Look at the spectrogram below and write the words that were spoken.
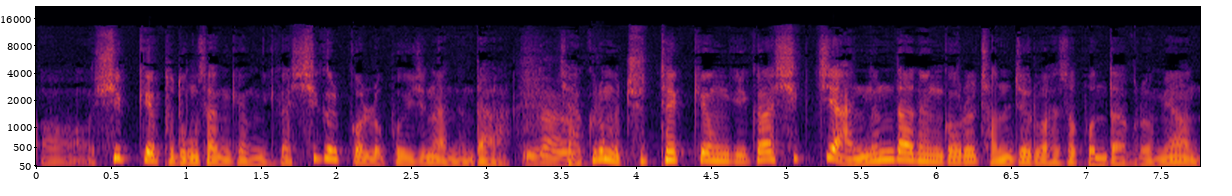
어, 쉽게 부동산 경기가 식을 걸로 보이지는 않는다. 네. 자, 그러면 주택 경기가 식지 않는다는 거를 전제로 해서 본다 그러면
